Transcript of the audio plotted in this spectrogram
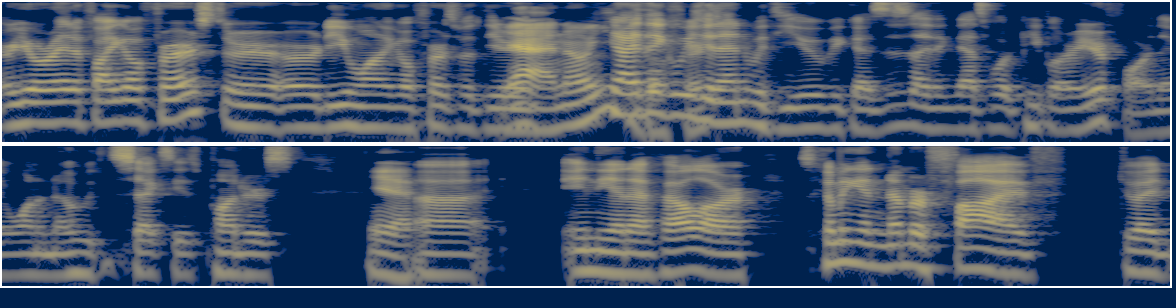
Are you alright if I go first, or, or do you want to go first with your? Yeah, no, you Yeah, I think we first. should end with you because this is, I think that's what people are here for. They want to know who the sexiest punters Yeah. uh, in the NFL are. So coming in at number five. Do I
